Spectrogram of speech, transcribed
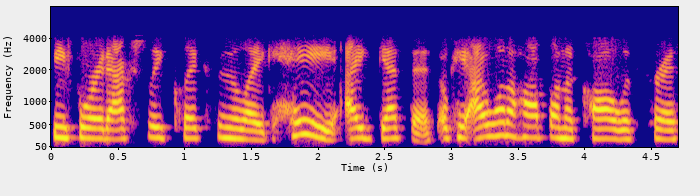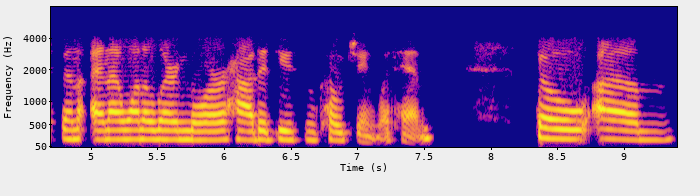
before it actually clicks and they're like, hey, I get this. Okay, I want to hop on a call with Chris and, and I want to learn more how to do some coaching with him. So, um,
